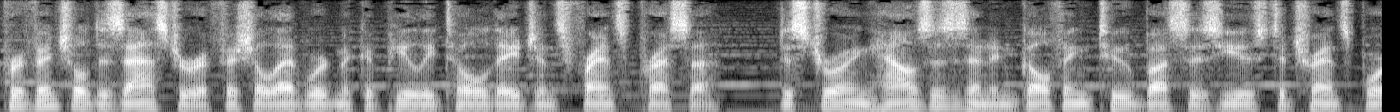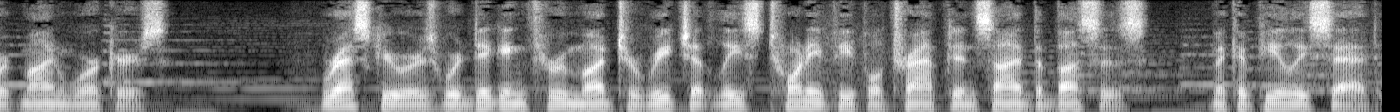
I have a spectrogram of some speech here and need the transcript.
Provincial disaster official Edward Macapili told Agence France-Presse, destroying houses and engulfing two buses used to transport mine workers. Rescuers were digging through mud to reach at least 20 people trapped inside the buses, Macapili said.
